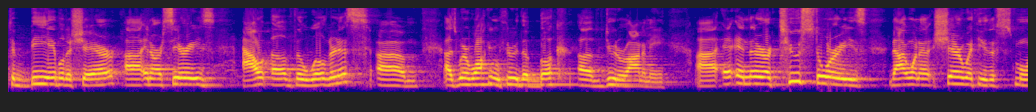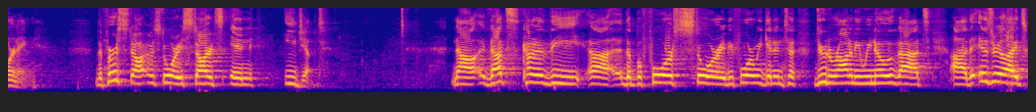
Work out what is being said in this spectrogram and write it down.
to be able to share uh, in our series, Out of the Wilderness, um, as we're walking through the book of Deuteronomy. Uh, and there are two stories that I want to share with you this morning. The first star- story starts in Egypt. Now, that's kind of the, uh, the before story. Before we get into Deuteronomy, we know that uh, the Israelites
